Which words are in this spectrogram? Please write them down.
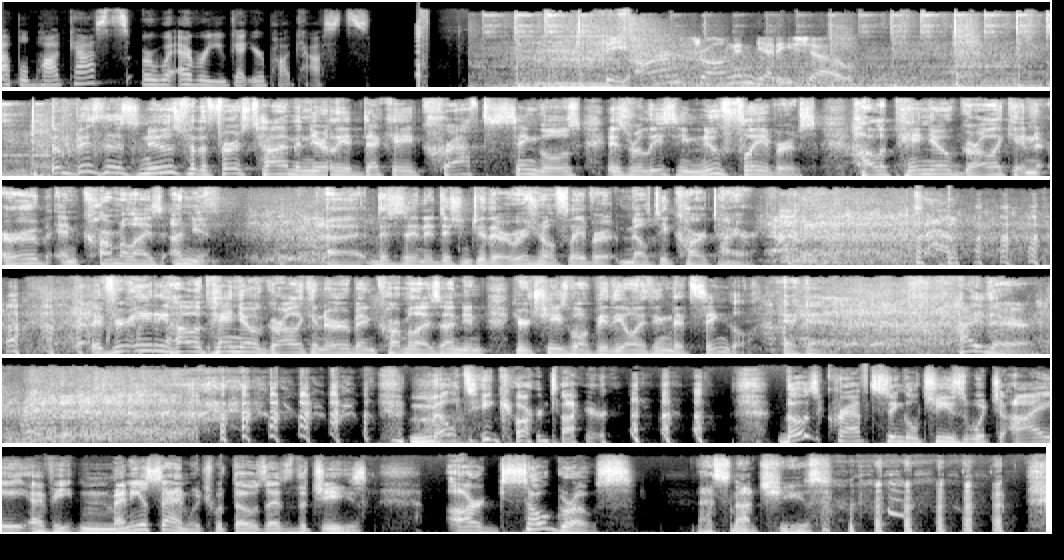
Apple Podcasts, or wherever you get your podcasts. The Armstrong and Getty Show. Some business news for the first time in nearly a decade, Kraft Singles is releasing new flavors jalapeno, garlic, and herb, and caramelized onion. Uh, this is in addition to their original flavor, melty car tire. if you're eating jalapeno, garlic, and herb, and caramelized onion, your cheese won't be the only thing that's single. Hi there. Melty car tire. those Kraft single cheese, which I have eaten many a sandwich with those as the cheese, are so gross. That's not cheese.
